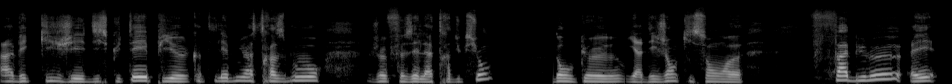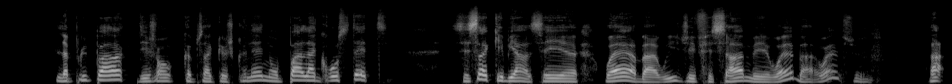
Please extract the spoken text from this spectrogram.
avec qui j'ai discuté. Puis quand il est venu à Strasbourg, je faisais la traduction. Donc il y a des gens qui sont fabuleux et la plupart des gens comme ça que je connais n'ont pas la grosse tête. C'est ça qui est bien. C'est ouais, bah oui, j'ai fait ça, mais ouais, bah ouais. c'est- Ah,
